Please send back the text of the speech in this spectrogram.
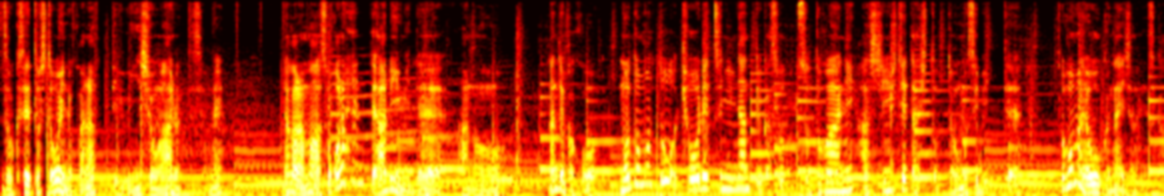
属性として多いのかなっていう印象があるんですよね。だからまあそこら辺ってある意味で、あの、なんていうかこう、もともと強烈になんていうか外側に発信してた人っておむすびってそこまで多くないじゃないですか。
